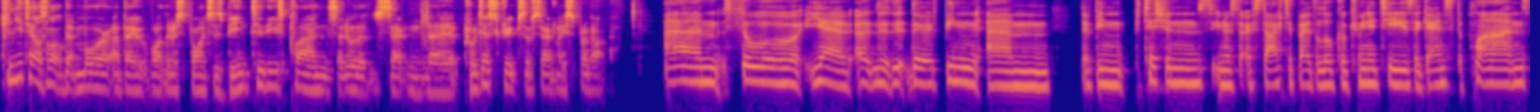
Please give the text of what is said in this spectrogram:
can you tell us a little bit more about what the response has been to these plans? I know that certain uh, protest groups have certainly sprung up. Um, so yeah, uh, th- th- there have been um, there have been petitions, you know, sort of started by the local communities against the plans.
